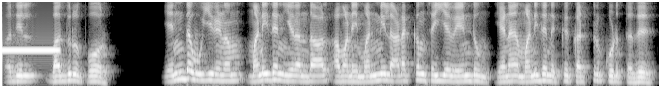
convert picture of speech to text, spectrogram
பதில் பத்ரு போர். எந்த உயிரினம் மனிதன் இறந்தால் அவனை மண்ணில் அடக்கம் செய்ய வேண்டும் என மனிதனுக்கு கற்றுக் கொடுத்தது.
